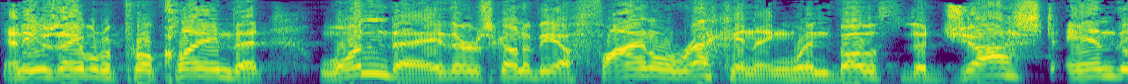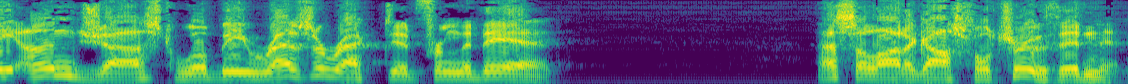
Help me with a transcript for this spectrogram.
And he was able to proclaim that one day there's going to be a final reckoning when both the just and the unjust will be resurrected from the dead. That's a lot of gospel truth, isn't it?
